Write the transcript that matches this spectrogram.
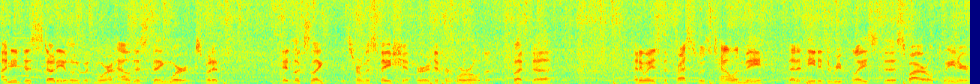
I need to study a little bit more how this thing works, but it it looks like it's from a spaceship or a different world. But uh, anyways, the press was telling me that it needed to replace the spiral cleaner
